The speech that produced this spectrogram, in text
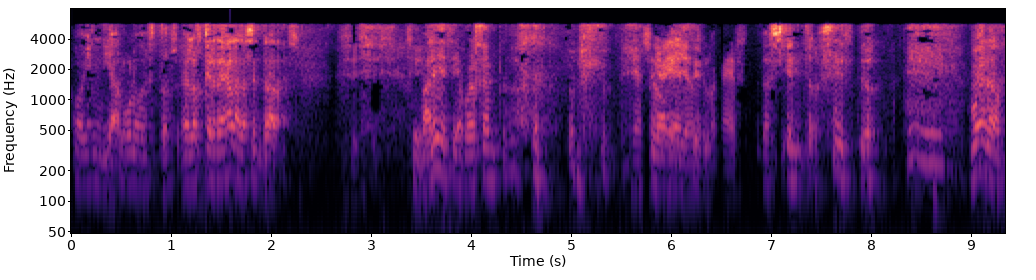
O India, alguno de estos. En los que regalan las entradas. sí, sí, sí. Valencia, por ejemplo. Ya sabía que decirlo. Lo siento, lo siento. Bueno,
